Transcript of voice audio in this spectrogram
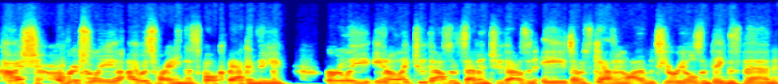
gosh, originally I was writing this book back in the early, you know, like 2007, 2008. I was gathering a lot of materials and things then.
